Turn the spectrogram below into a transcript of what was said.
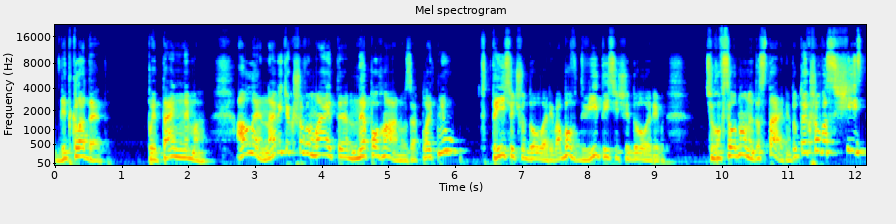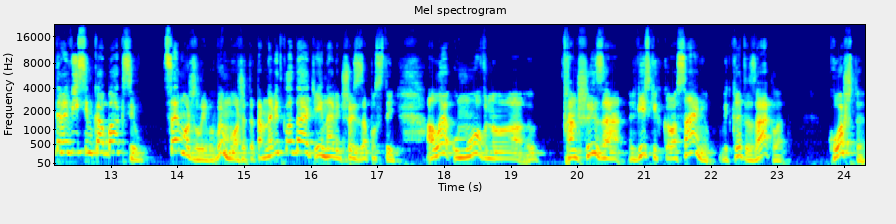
відкладете. Питань нема. Але навіть якщо ви маєте непогану зарплатню в тисячу доларів або в дві тисячі доларів, цього все одно недостатньо. Тобто, якщо у вас 6-8к баксів, це можливо. Ви можете там не відкладати і навіть щось запустити. Але умовно, франшиза львівських круасанів, відкрити заклад, коштує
